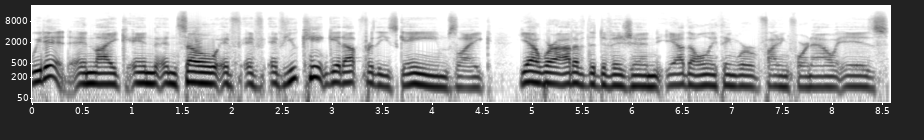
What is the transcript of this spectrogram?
we did, and like and and so if if if you can't get up for these games, like yeah, we're out of the division. Yeah, the only thing we're fighting for now is.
